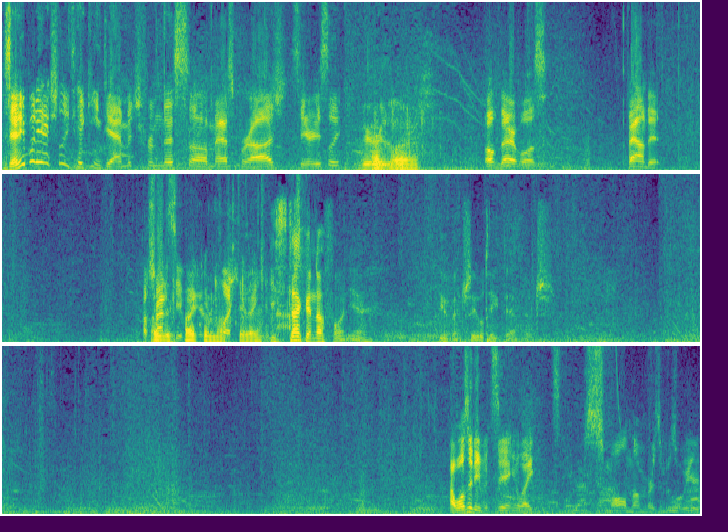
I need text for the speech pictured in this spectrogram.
Is anybody actually taking damage from this uh, mass barrage? Seriously? Very little. Oh, there it was. Found it. I was Oh, trying to you're see if I could reflect it. I muscular. You stack enough on you. You eventually will take damage. I wasn't even seeing like small numbers. It was weird.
